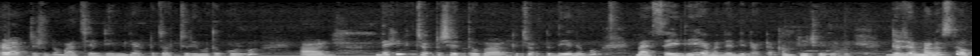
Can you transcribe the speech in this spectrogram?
রাত্রে শুধু মাছের ডিম দিয়ে একটা চচ্চড়ি মতো করব। আর দেখি কিছু একটা সেদ্ধ বা কিছু একটা দিয়ে নেব। ব্যাস, এই দিয়ে আমাদের ডিনারটা কমপ্লিট হয়ে যাবে। দুজন মানুষ তো?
